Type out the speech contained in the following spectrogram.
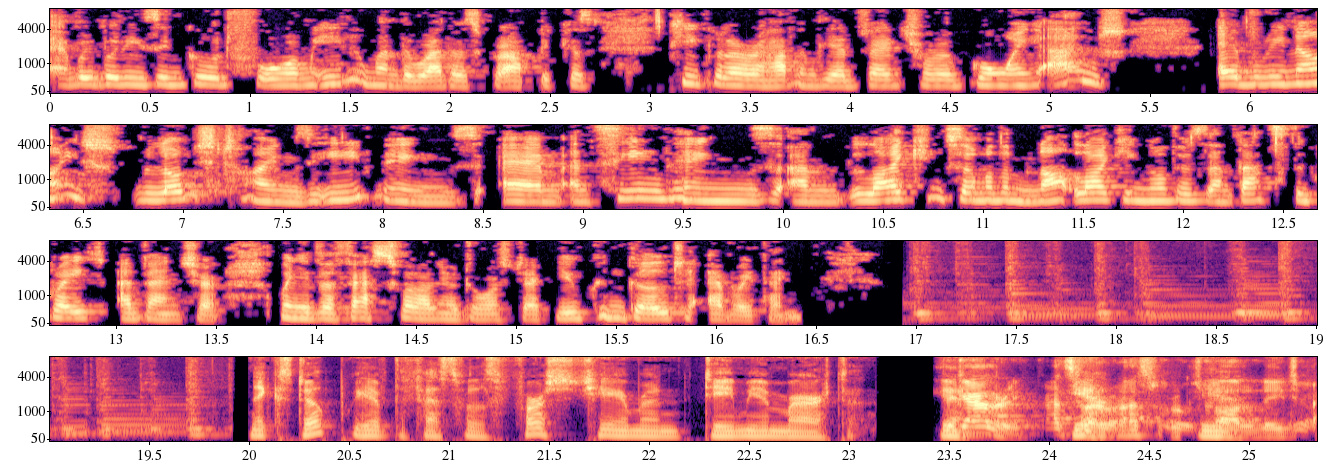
Everybody's in good form, even when the weather's crap, because people are having the adventure of going out every night, lunchtimes, evenings, um, and seeing things and liking some of them, not liking others. And that's the great adventure. When you have a festival on your doorstep, you can go to everything. Next up, we have the festival's first chairman, Damien Martin. The gallery. That's Yeah. what that's what it was Yeah. called indeed. Yeah.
